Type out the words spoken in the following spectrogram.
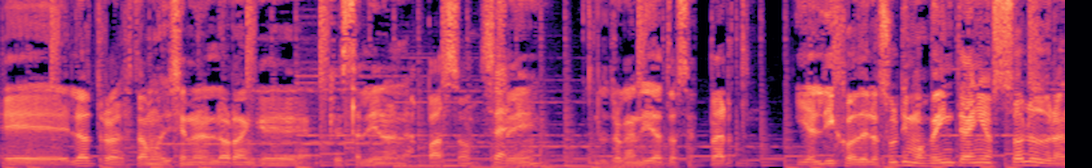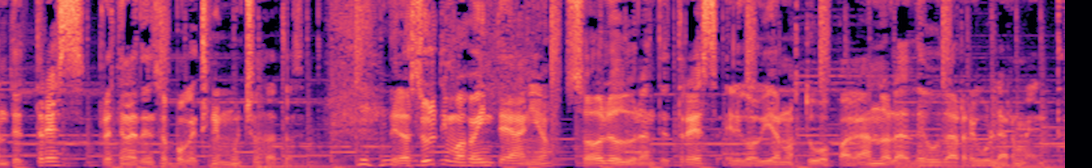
Eh, el otro lo estamos diciendo en el orden que, que salieron en las pasos. Sí. Sí. El otro candidato es expert. Y él dijo, de los últimos 20 años, solo durante tres, presten atención porque tienen muchos datos. De los últimos 20 años, solo durante tres, el gobierno estuvo pagando la deuda regularmente.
